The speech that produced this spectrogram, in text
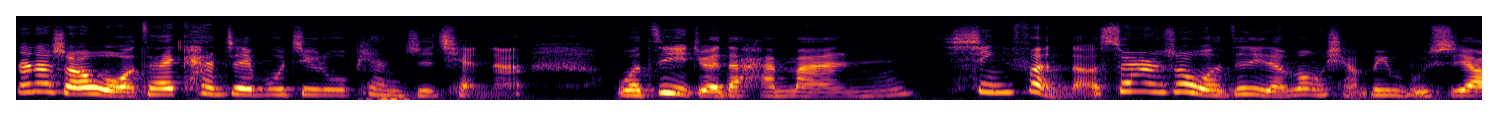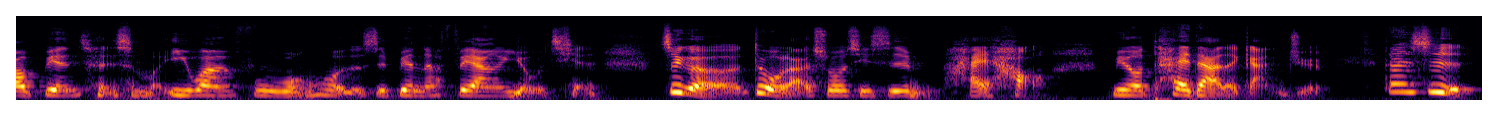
那那时候我在看这部纪录片之前呢，我自己觉得还蛮兴奋的。虽然说我自己的梦想并不是要变成什么亿万富翁，或者是变得非常有钱，这个对我来说其实还好，没有太大的感觉。但是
